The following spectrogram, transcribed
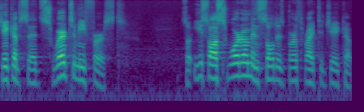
Jacob said, Swear to me first. So Esau swore to him and sold his birthright to Jacob.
